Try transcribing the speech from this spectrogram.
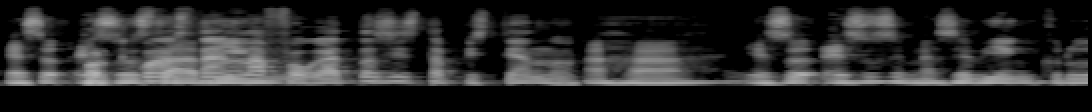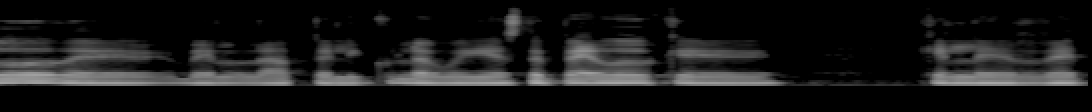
Eso, Porque eso cuando está en bien- la fogata sí está pisteando. Ajá, eso, eso se me hace bien crudo de, de la película, güey. Este pedo que, que le re-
